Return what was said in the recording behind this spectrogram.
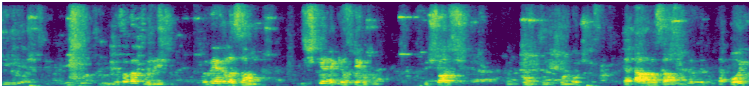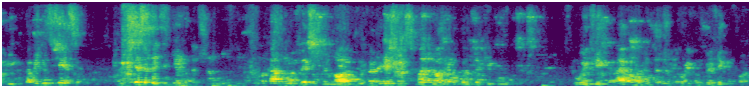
E isto, eu só para dizer isto, para ver a relação que existia naquele tempo dos sócios com, com, com, connosco da tal relação de, apoio e também de exigência. Exigência positiva. Por acaso, um destes menor, este fim de semana nós estamos aqui com, o Benfica, não é? O Benfica, fora.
